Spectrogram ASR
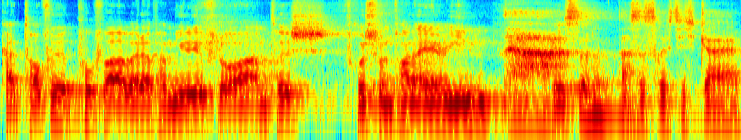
Kartoffelpuffer bei der Familie Flor am Tisch, frisch von Vater gerieben. Ja, weißt du? das ist richtig geil.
